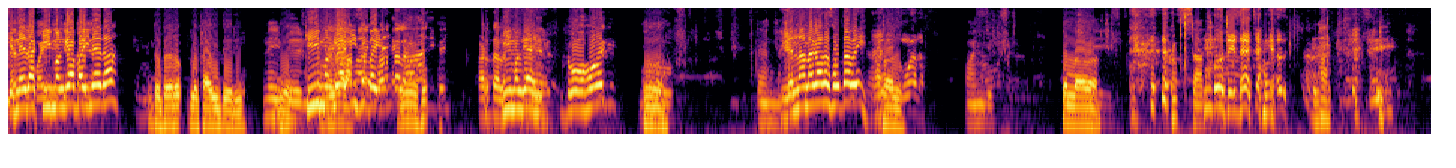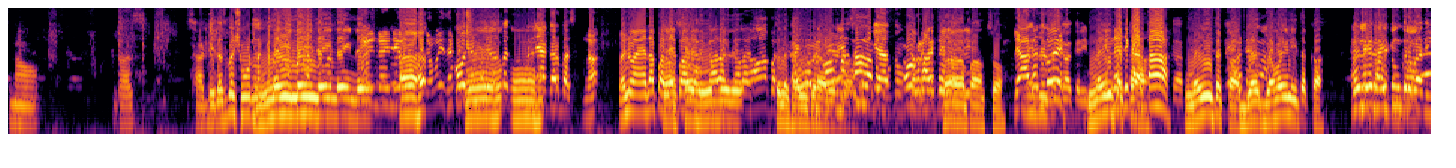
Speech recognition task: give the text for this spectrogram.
ਕਿੰਨੇ ਦਾ? ਕੀ ਮੰਗਿਆ ਬਾਈ ਨੇ ਇਹਦਾ? ਤੇ ਫਿਰ ਲਿਖਾਈ ਤੇਰੀ। ਨਹੀਂ ਫੇਰ ਕੀ ਮੰਗਿਆ ਕੀ ਸੀ ਬਾਈ ਨੇ? ਹੜਤਾਲ ਕੀ ਮੰਗਿਆ ਇਹ ਦੋ ਹੋਏਗੀ। ਹੂੰ। ਕਿੰਨਾ ਨਗਾ ਦਾ ਸੌਦਾ ਬਾਈ? ਪੰਜ। ਕਿੰਨਾ ਦਾ ਸੱਤ। ਉਹ ਦੇਦਾ ਚੱਕਿਆ ਨੌ। 10 ਸਾਢੇ 10 ਬਈ ਛੋੜ ਨਾ ਨਹੀਂ ਨਹੀਂ ਨਹੀਂ ਨਹੀਂ ਨਹੀਂ। ਆਹ, ਕੁਛ ਨਹੀਂ ਬਸ ਮੰਨਿਆ ਕਰ ਬਸ। ਮੈਨੂੰ ਐਂ ਤਾਂ ਪੱਲੇ ਪਾ ਦੇ ਤੇ ਲਿਖਾਈ ਕਰਾ ਦੇ। ਗਿਆ ਤੂੰ? ਹਾਂ 500 ਲਿਆ ਨਹੀਂ ਕਰ ਫਿਰ ਧੱਕਾ ਕਰੀ। ਨਹੀਂ ਕਿੰਨੇ ਚ ਧੱਕਾ। ਕਰਤਾ? ਨਹੀਂ ਧੱਕਾ। ਜਮਾਂ ਹੀ ਨਹੀਂ ਧੱਕਾ। ਇਹ ਲਿਖਾਈ ਤੂੰ ਕਰਵਾ ਦੀ।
